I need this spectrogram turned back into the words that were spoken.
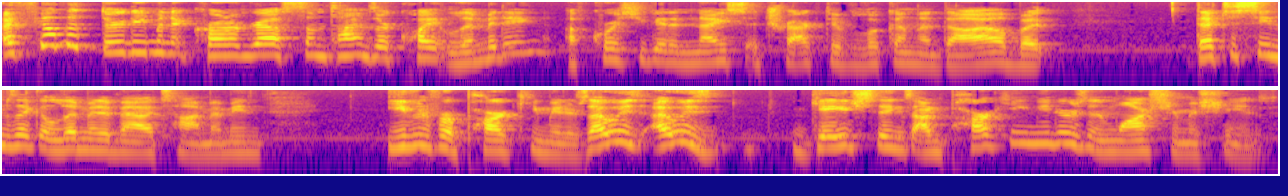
I feel that 30 minute chronographs sometimes are quite limiting. Of course, you get a nice attractive look on the dial, but that just seems like a limited amount of time. I mean, even for parking meters, I always, I always gauge things on parking meters and washing machines.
